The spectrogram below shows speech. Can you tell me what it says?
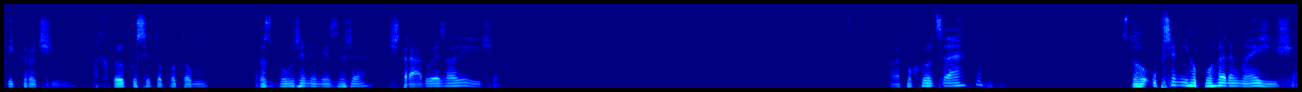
vykročí a chvilku si to potom rozbouřeným jezeře štráduje za Ježíšem. Ale po chvilce z toho upřeného pohledu na Ježíše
